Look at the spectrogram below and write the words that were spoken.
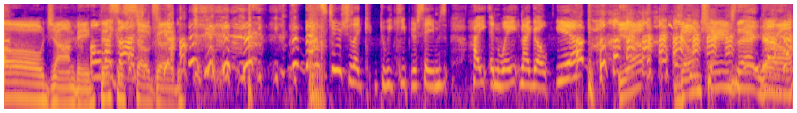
Oh, Jambi. Oh my this gosh. is so good. The best too. She's like, "Do we keep your same height and weight?" And I go, "Yep." yep. Don't change that, girl.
